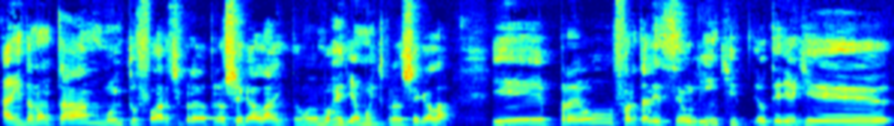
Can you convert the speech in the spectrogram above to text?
ainda não tá muito forte para eu chegar lá, então eu morreria muito para chegar lá. E para eu fortalecer o Link, eu teria que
